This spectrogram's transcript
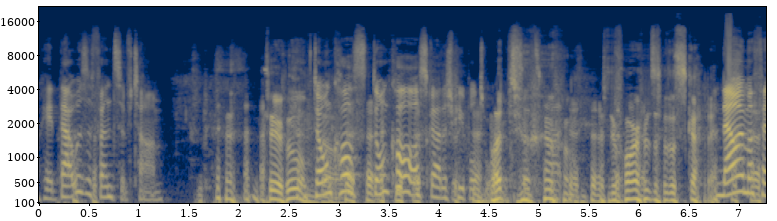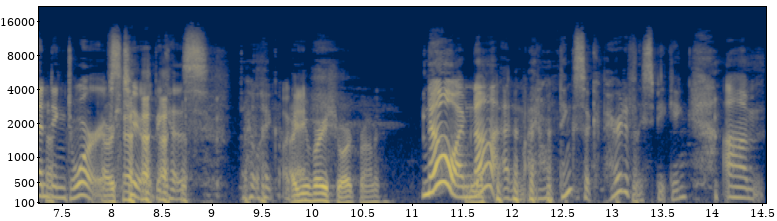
okay that was offensive tom to whom? Don't call don't call all Scottish people dwarves. What to not... dwarves are the Scottish. Now I'm offending dwarves too because they're like. Okay. Are you very short, Veronica? No, I'm not. I don't think so, comparatively speaking. Um,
